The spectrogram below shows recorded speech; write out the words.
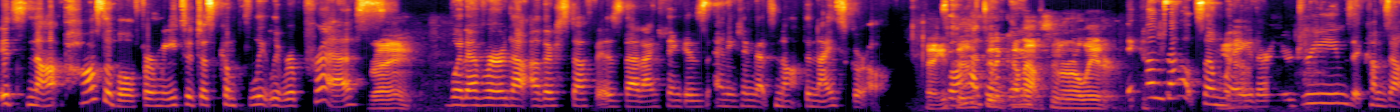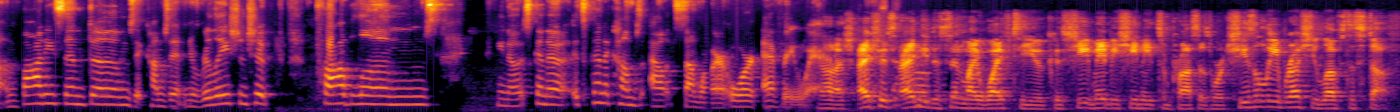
it's not possible for me to just completely repress Right. Whatever that other stuff is that I think is anything that's not the nice girl. Like, So it's going to come out sooner or later. It comes out some way, Yeah. either in your dreams, it comes out in body symptoms, it comes out in your relationship problems. You know, it's gonna it's gonna come out somewhere or everywhere. Gosh, I should. I need to send my wife to you because she maybe she needs some process work. She's a Libra. She loves to stuff.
